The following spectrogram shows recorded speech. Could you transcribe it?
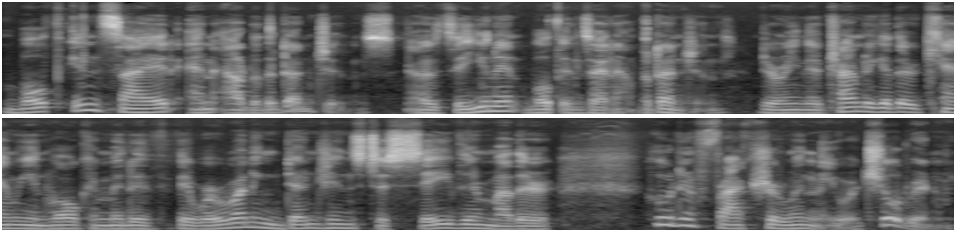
both inside and out of the dungeons. It's a unit both inside and out of the dungeons. During their time together, Cammy and Volk admitted that they were running dungeons to save their mother, who had been fractured when they were children.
